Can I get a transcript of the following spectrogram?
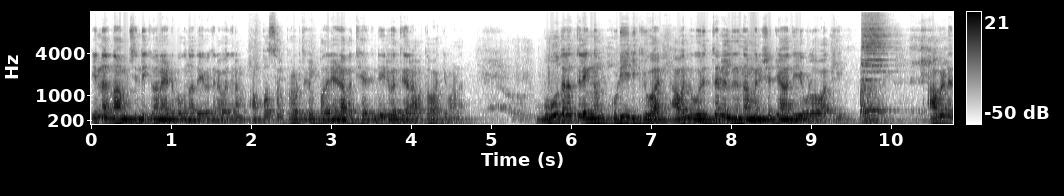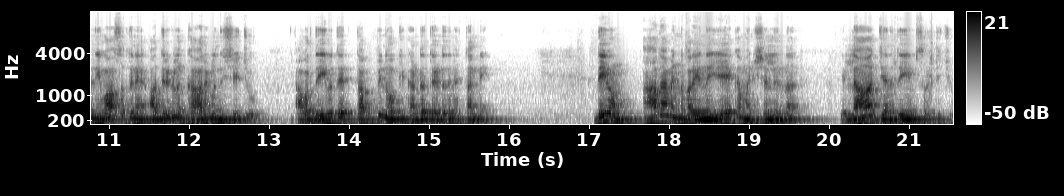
ഇന്ന് നാം ചിന്തിക്കുവാനായിട്ട് പോകുന്ന ദൈവത്തിന്റെ വചനം അപ്പോസൽ പ്രവൃത്തികൾ പതിനേഴാം അധ്യായത്തിന്റെ ഇരുപത്തിയാറാമത്തെ വാക്യമാണ്. ഭൂതലത്തിലെങ്ങും കുടിയിരിക്കുവാൻ അവൻ ഒരുത്തനിൽ നിന്ന് മനുഷ്യജാതിയെ ഉളവാക്കി. അവരുടെ നിവാസത്തിന് അതിരുകളും കാലങ്ങളും നിശ്ചയിച്ചു. അവർ ദൈവത്തെ തപ്പി നോക്കി കണ്ടെത്തേണ്ടതിന് തന്നെ. ദൈവം ആദാം എന്ന് പറയുന്ന ഏക മനുഷ്യനിൽ നിന്ന് എല്ലാ ജനതയും സൃഷ്ടിച്ചു.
